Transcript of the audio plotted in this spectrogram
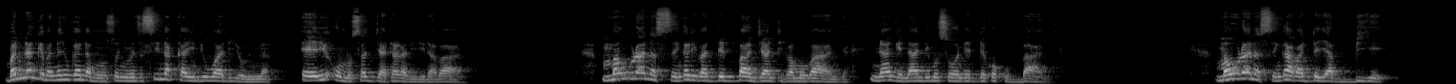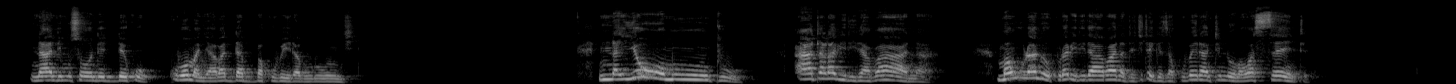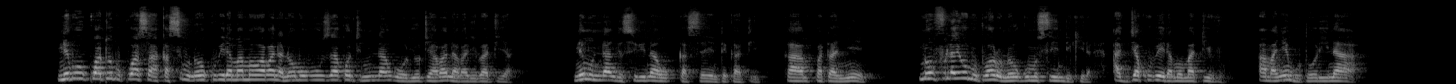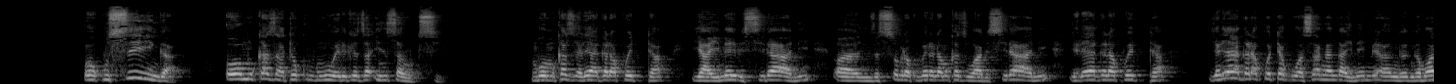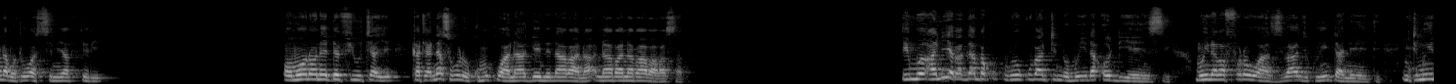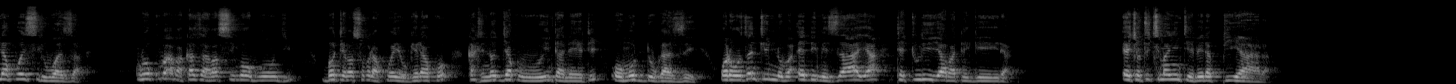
bannange bannayuganda mu nsonyi wenze sirina kayindi waadi yonna eri omusajja atalabirira baana mawulana senga libadde ebbanja nti bamubanja nange nandimusondeddeko ku bbanja. Mawulana senga abadde yabbye nandimusondeddeko kuba omanya abadde abba kubeera bulungi. Naye omuntu atalabirira baana mawulana okulabirira abaana tekitegeeza kubeera nti noobawa ssente. Ne bwokwata obukwasa akasimu n'okubira maama w'abaana n'omubuuzaako nti munanga oli oti abaana bali batya ne munnange sirinaawo kukasente kati kampatanye. N'ofulayo omutwalo n'ogumusindikira ajja kubeera mumativu amanye mbu tolina. Okusinga omukazi ate okumuwerekeza insults mbu omukazi yali ayagala kwetta yalina ebisiraani uh, nze sisobola kubeera na mukazi wa bisiraani yali ayagala kwetta yali ayagala kwetta guwasanga nga mwana muto wa sinia 3 omwonoonedde fyuca ye kati ani asobola okumukwana agende n'abaana baabo abasatu? Imwe ani yabagambako ku lwokuba nti no mulina audiensi mulina bafollowers bangi ku intaneti nti mulina kwesiriwaza ku lwokuba abakazi abasinga obungi bo tebasobola kweyogerako kati nojja ku intaneti omuddugaze olowooze nti nno ba edi mizaaya tetuliyo abategeera? Ekyo tukimanyi nti ebeera piara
